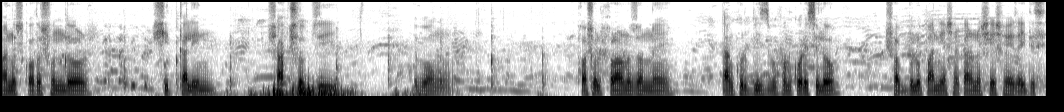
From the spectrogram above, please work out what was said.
মানুষ কত সুন্দর শীতকালীন শাকসবজি এবং ফসল ফলানোর জন্যে টাঙ্কুর বীজ বপন করেছিল। সবগুলো পানি আসার কারণে শেষ হয়ে যাইতেছে।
